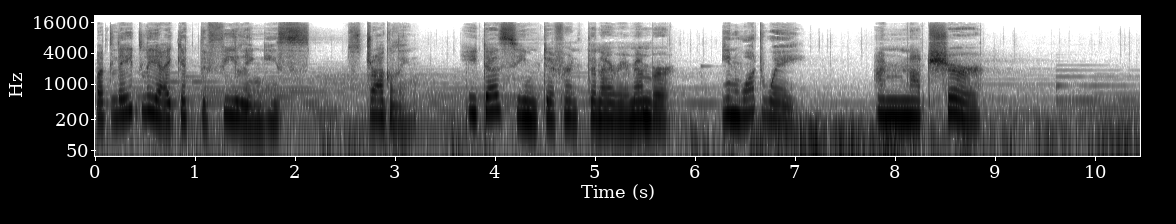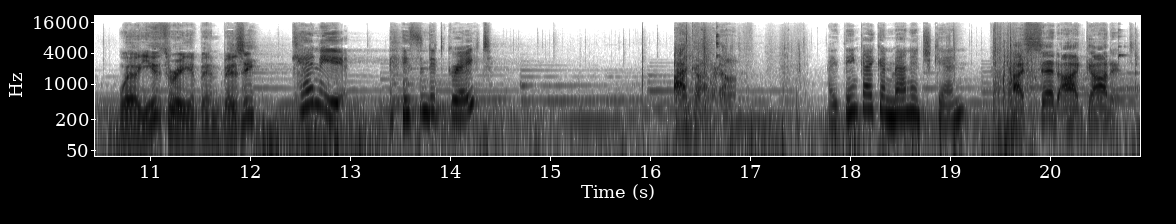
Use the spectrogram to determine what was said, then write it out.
But lately I get the feeling he's struggling. He does seem different than I remember. In what way? I'm not sure. Well, you three have been busy. Kenny, isn't it great? I got it, huh? I think I can manage, Ken. I said I got it.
